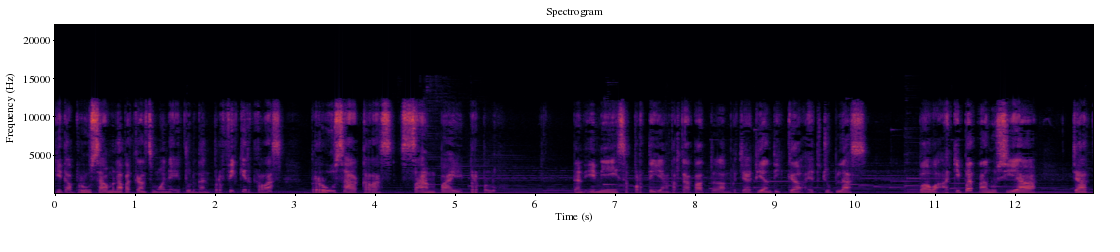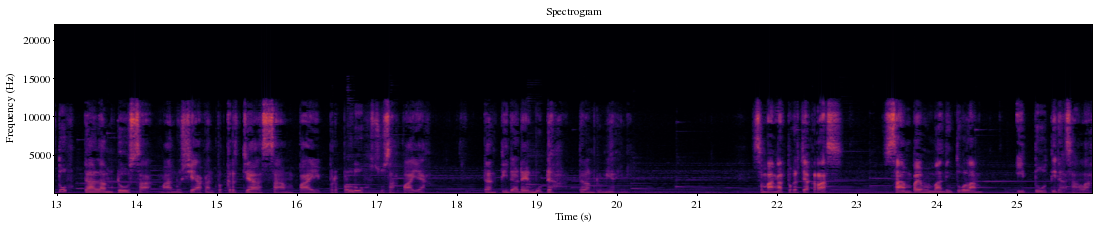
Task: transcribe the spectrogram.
Kita berusaha mendapatkan semuanya itu dengan berpikir keras, berusaha keras sampai berpeluh. Dan ini seperti yang tercatat dalam kejadian 3 ayat 17, bahwa akibat manusia jatuh dalam dosa, manusia akan bekerja sampai berpeluh susah payah. Dan tidak ada yang mudah dalam dunia ini. Semangat bekerja keras sampai membanting tulang itu tidak salah,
